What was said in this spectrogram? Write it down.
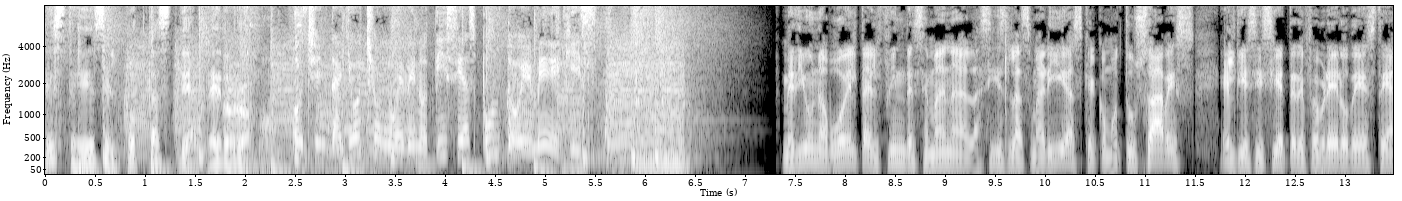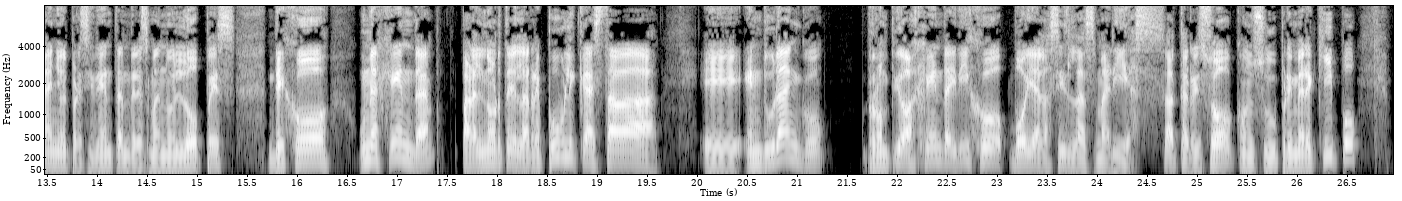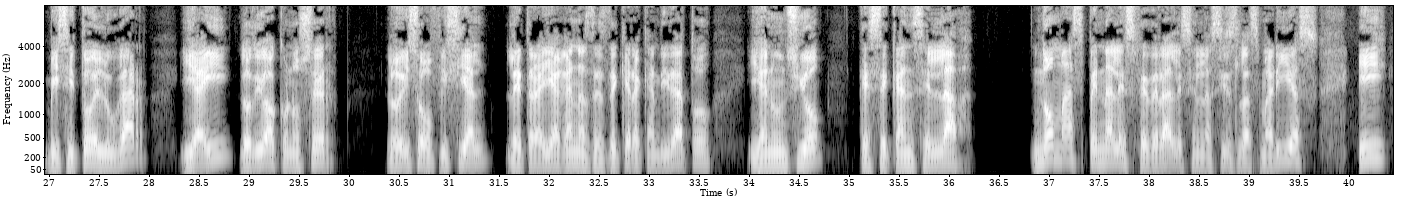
Este es el podcast de Alfredo Romo. 889noticias.mx. Me dio una vuelta el fin de semana a las Islas Marías, que como tú sabes, el 17 de febrero de este año el presidente Andrés Manuel López dejó una agenda para el norte de la República. Estaba eh, en Durango, rompió agenda y dijo voy a las Islas Marías. Aterrizó con su primer equipo, visitó el lugar y ahí lo dio a conocer, lo hizo oficial, le traía ganas desde que era candidato y anunció que se cancelaba no más penales federales en las Islas Marías y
